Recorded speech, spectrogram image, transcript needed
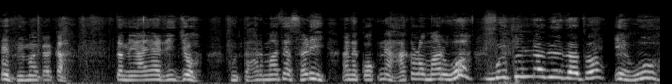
એ ભીમા કાકા તમે અહીંયા રીજો હું તાર માથે સડી અને કોકને હાકલો મારું હો મૂકી ના દેતા તો એ હું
